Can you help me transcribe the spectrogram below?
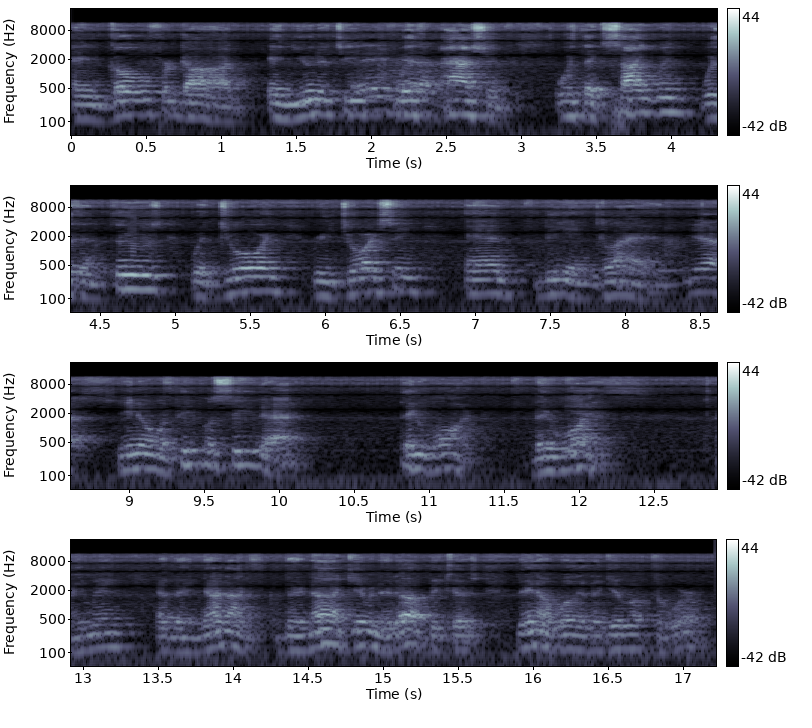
and go for God in unity Amen. with passion, with excitement, with enthuse, with joy, rejoicing, and being glad. Yes. You know, when people see that, they want. They want it. Yes. Amen. And they're not they're not giving it up because they're not willing to give up the world.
